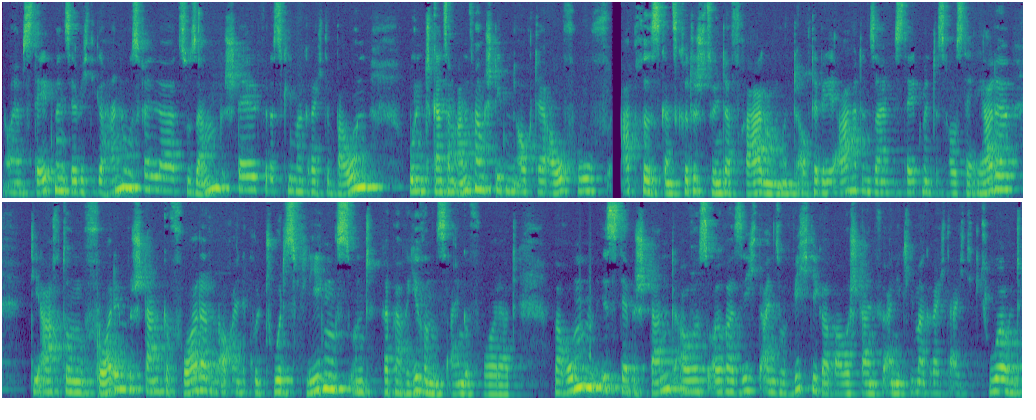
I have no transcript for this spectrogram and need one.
in eurem Statement sehr wichtige Handlungsfelder zusammengestellt für das klimagerechte Bauen. Und ganz am Anfang steht nun auch der Aufruf, Abriss ganz kritisch zu hinterfragen. Und auch der BDA hat in seinem Statement das Haus der Erde die Achtung vor dem Bestand gefordert und auch eine Kultur des Pflegens und Reparierens eingefordert. Warum ist der Bestand aus eurer Sicht ein so wichtiger Baustein für eine klimagerechte Architektur und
